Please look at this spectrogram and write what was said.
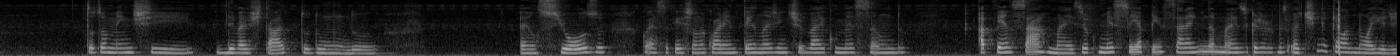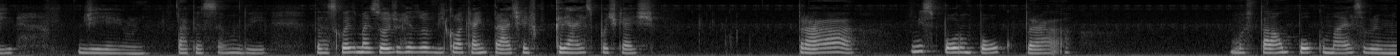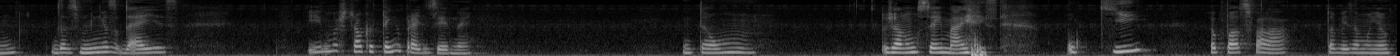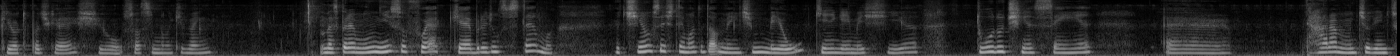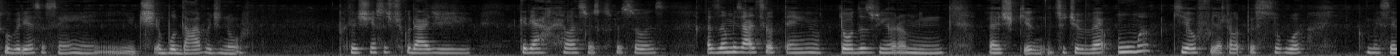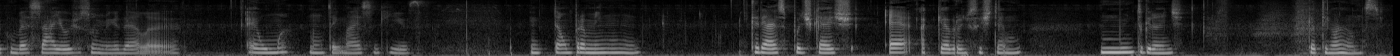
totalmente devastado, todo mundo ansioso com essa questão da quarentena, a gente vai começando a pensar mais. Eu comecei a pensar ainda mais do que eu já. Eu tinha aquela noia de de estar tá pensando e essas coisas, mas hoje eu resolvi colocar em prática e criar esse podcast pra me expor um pouco, pra falar um pouco mais sobre mim, das minhas ideias e mostrar o que eu tenho para dizer, né? Então, eu já não sei mais o que eu posso falar. Talvez amanhã eu crie outro podcast ou só semana que vem. Mas para mim isso foi a quebra de um sistema. Eu tinha um sistema totalmente meu, que ninguém mexia, tudo tinha senha. É... Raramente alguém descobria essa senha e eu mudava de novo. Porque eu tinha essa dificuldade de criar relações com as pessoas. As amizades que eu tenho, todas vieram a mim. Acho que se tiver uma que eu fui aquela pessoa, comecei a conversar e hoje eu sou amiga dela, é uma, não tem mais do que isso. Então, para mim, criar esse podcast é a quebra de um sistema muito grande que eu tenho há anos.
